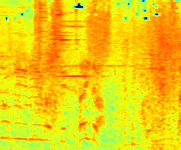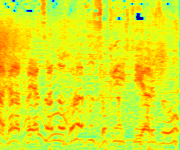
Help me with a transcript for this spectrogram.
の命令は絶対だ。逆らった奴は残らず処刑してやるぞ。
